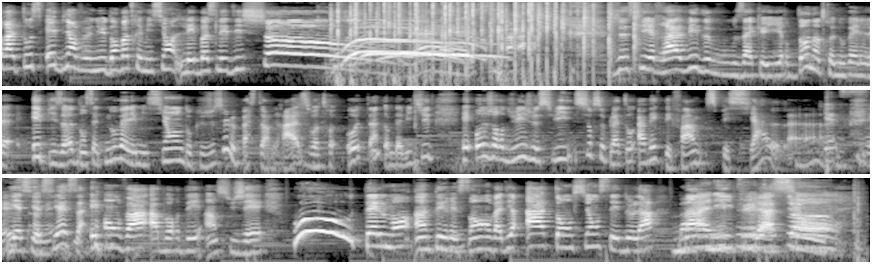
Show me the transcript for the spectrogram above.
Bonjour à tous et bienvenue dans votre émission Les Boss Ladies Show. Je suis ravie de vous accueillir dans notre nouvel épisode, dans cette nouvelle émission. Donc, je suis le pasteur Grace, votre hôte, hein, comme d'habitude. Et aujourd'hui, je suis sur ce plateau avec des femmes spéciales. Yes, yes, yes. Et on va aborder un sujet ouh, tellement intéressant. On va dire attention, c'est de la manipulation.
